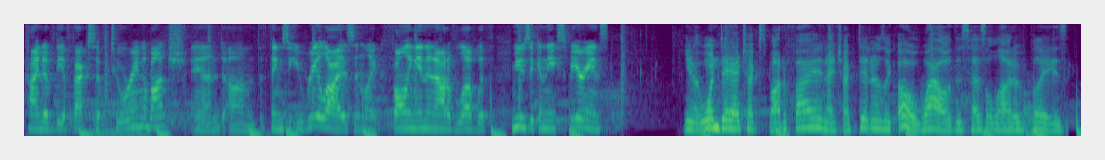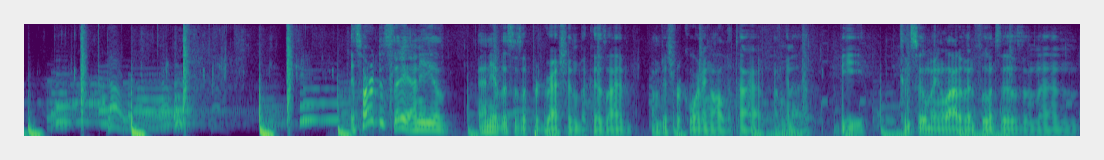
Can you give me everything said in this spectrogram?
kind of the effects of touring a bunch and um, the things that you realize and like falling in and out of love with music and the experience. You know, one day I checked Spotify and I checked it and I was like, oh, wow, this has a lot of plays. It's hard to say any of any of this is a progression because I I'm just recording all the time. I'm gonna be consuming a lot of influences and then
